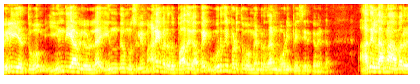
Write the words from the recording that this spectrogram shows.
வெளியேற்றுவோம். இந்தியாவில் உள்ள இந்து முஸ்லீம் அனைவரது பாதுகாப்பை உறுதிப்படுத்துவோம் என்று தான் மோடி பேசியிருக்க வேண்டும். அது இல்லாமல் அவர்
